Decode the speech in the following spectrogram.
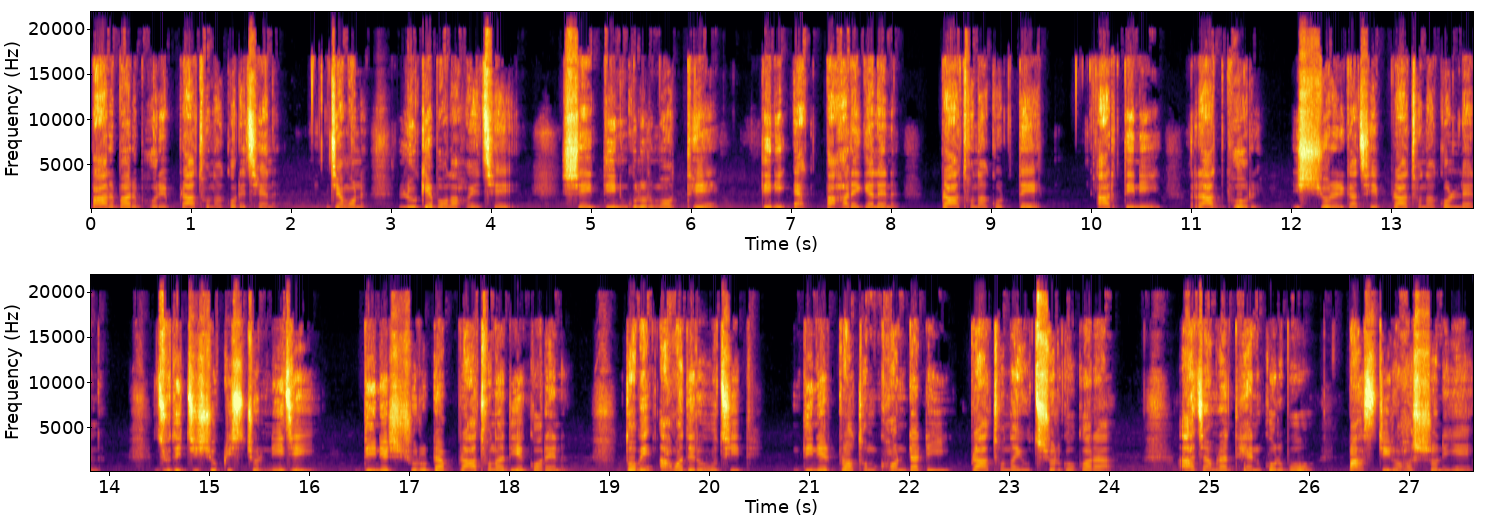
বারবার ভোরে প্রার্থনা করেছেন। যেমন লুকে বলা হয়েছে, সেই দিনগুলোর মধ্যে তিনি এক পাহাড়ে গেলেন প্রার্থনা করতে। আর তিনি রাতভর ঈশ্বরের কাছে প্রার্থনা করলেন, যদি যীশুখ্রিস্ট নিজেই দিনের শুরুটা প্রার্থনা দিয়ে করেন, তবে আমাদেরও উচিত দিনের প্রথম ঘন্টাটি প্রার্থনায় উৎসর্গ করা। আজ আমরা ধ্যান করব পাঁচটি রহস্য নিয়ে।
